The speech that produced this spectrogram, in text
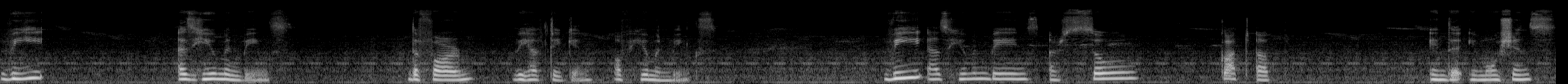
We as human beings the form we have taken of human beings. We as human beings are so caught up in the emotions,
